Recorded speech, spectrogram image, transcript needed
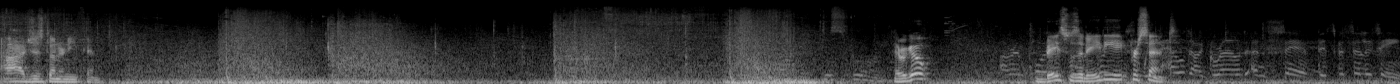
Ah, just underneath him. There we go. Base was at 88%. We held our ground and saved this facility.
